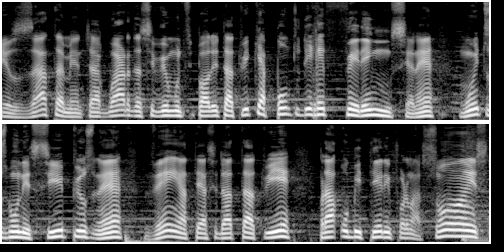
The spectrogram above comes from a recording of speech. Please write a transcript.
Exatamente, a Guarda Civil Municipal de Tatuí que é ponto de referência, né? Muitos municípios, né, vêm até a cidade de Tatuí para obter informações,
